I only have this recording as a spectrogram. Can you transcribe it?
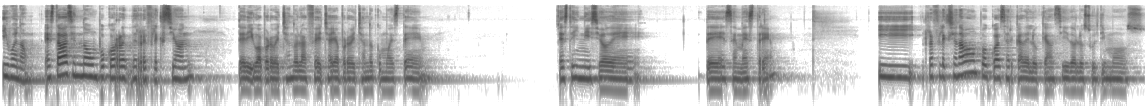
Y bueno, estaba haciendo un poco de reflexión, te digo, aprovechando la fecha y aprovechando como este, este inicio de, semestre y reflexionaba un poco acerca de lo que han sido los últimos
